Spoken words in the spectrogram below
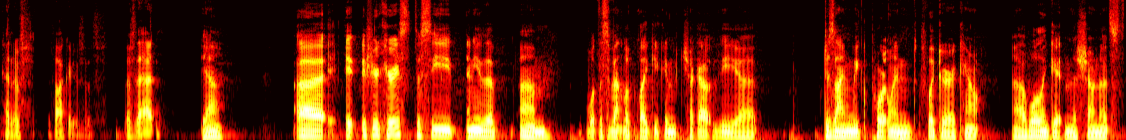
kind of evocative of of that. Yeah. Uh, i- if you're curious to see any of the um, what this event looked like, you can check out the uh, Design Week Portland Flickr account. Uh, we'll link it in the show notes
